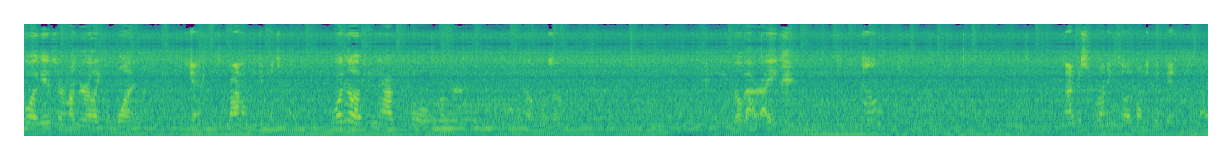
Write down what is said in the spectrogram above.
Well, it gives your hunger like one. Yeah, but I don't think it puts your health. Well, no, if you have full hunger, the health goes up. You know that, right? No. I'm just running till I find a good vantage spot.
